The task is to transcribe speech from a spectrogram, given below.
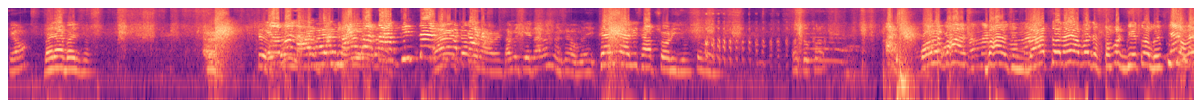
કેવો? બરાબર છે. જ. તમે કહેતા ને હમણાં છોડી છોકરો. ઓલે બા- બા- વાત તો નહીં, હવે તો સમજ પણ બે તો લોહી પીધો હવે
